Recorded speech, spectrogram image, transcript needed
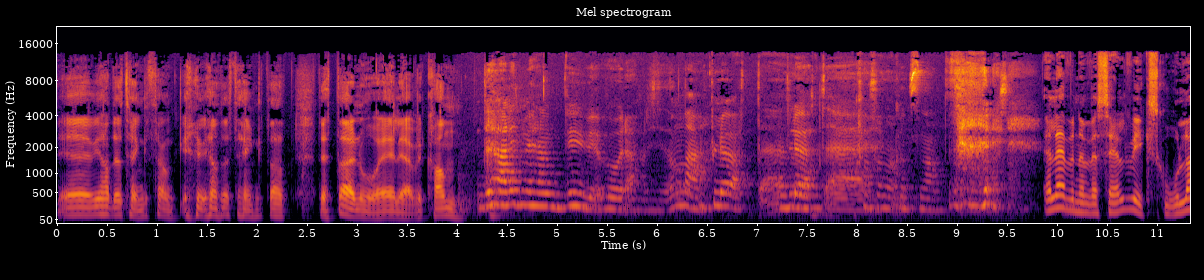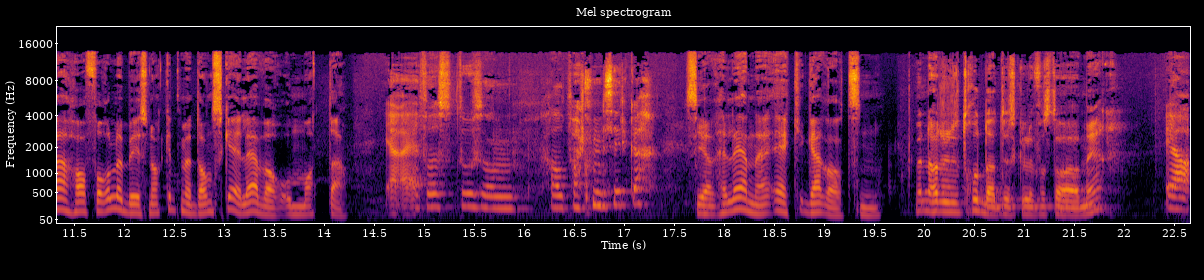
Eh, vi hadde, tenkt tanke, vi hadde tenkt at dette er noe elever kan. De har litt mer sånn bue på ordet, for å si det sånn. da. Bløte, Bløte konsonanter. Elevene ved Selvik skole har foreløpig snakket med danske elever om matte. Ja, jeg forsto sånn halvparten cirka. Sier Helene Ek Gerhardsen. Men hadde du trodd at du skulle forstå mer? Ja.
